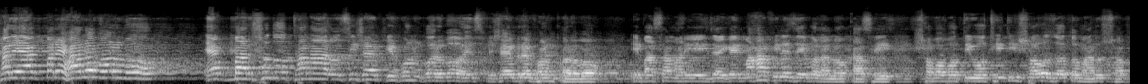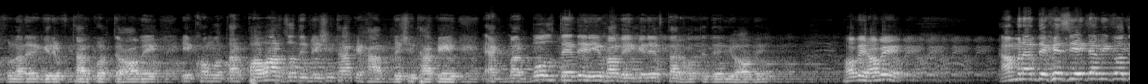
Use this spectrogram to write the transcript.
খালি একবারে হ্যালো বলব একবার শুধু থানার ওসি সাহেবকে ফোন করব, এসপি সাহেবরে ফোন করব। এই বাসামারি, এই জায়গায় মাহফিলে যেগুলা লোক আছে, সভাপতি, অতিথি সহ যত মানুষ সবগুলারে গ্রেফতার করতে হবে। এই ক্ষমতার পাওয়ার যদি বেশি থাকে, হাত বেশি থাকে, একবার বলতে দেরি হবে, গ্রেফতার হতে দেরি হবে। হবে হবে। আমরা দেখেছি এটা বিগত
